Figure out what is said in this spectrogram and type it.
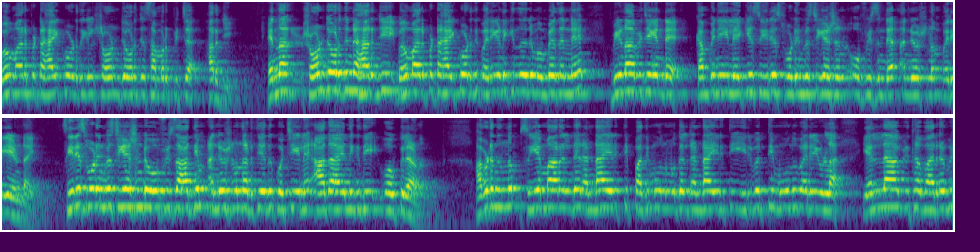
ബഹുമാനപ്പെട്ട ഹൈക്കോടതിയിൽ ഷോൺ ജോർജ് സമർപ്പിച്ച ഹർജി. എന്നാൽ ഷോൺ ജോർജിന്റെ ഹർജി ബഹുമാനപ്പെട്ട ഹൈക്കോടതി പരിഗണിക്കുന്നതിന് മുമ്പേ തന്നെ വീണ വിജയന്റെ കമ്പനിയിലേക്ക് സീരിയസ് ഫോഡ് ഇൻവെസ്റ്റിഗേഷൻ ഓഫീസിന്റെ അന്വേഷണം വരികയുണ്ടായി. സീരിയസ് ഫോഡ് ഇൻവെസ്റ്റിഗേഷന്റെ ഓഫീസ് ആദ്യം അന്വേഷണം നടത്തിയത് കൊച്ചിയിലെ ആദായ നികുതി വകുപ്പിലാണ്. അവിടെ നിന്നും സി എം ആർ എല്ലിന്റെ രണ്ടായിരത്തി പതിമൂന്ന് മുതൽ രണ്ടായിരത്തി ഇരുപത്തി മൂന്ന് വരെയുള്ള എല്ലാവിധ വരവ്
